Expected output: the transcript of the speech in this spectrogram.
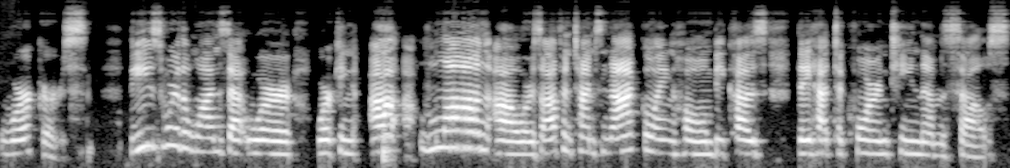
workers. These were the ones that were working uh, long hours, oftentimes not going home because they had to quarantine themselves.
